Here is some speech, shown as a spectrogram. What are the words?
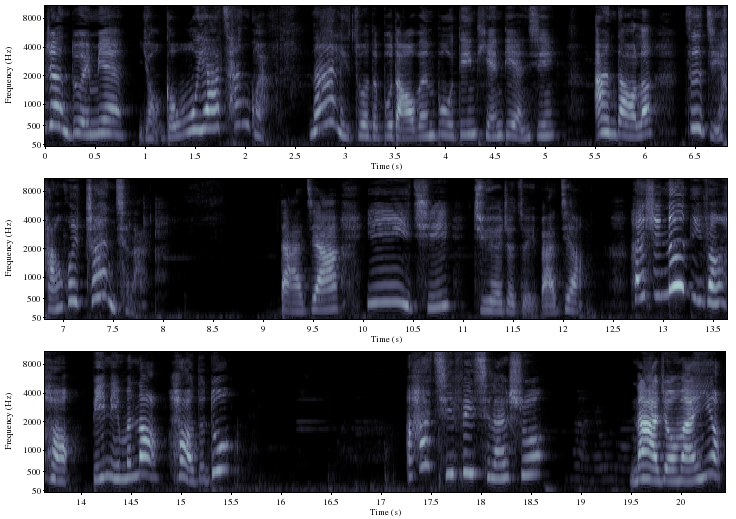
站对面有个乌鸦餐馆，那里做的不倒翁布丁甜点心，按倒了自己还会站起来。”大家一起撅着嘴巴叫：“还是那地方好，比你们那儿好得多。”阿奇飞起来说：“那种玩意儿，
